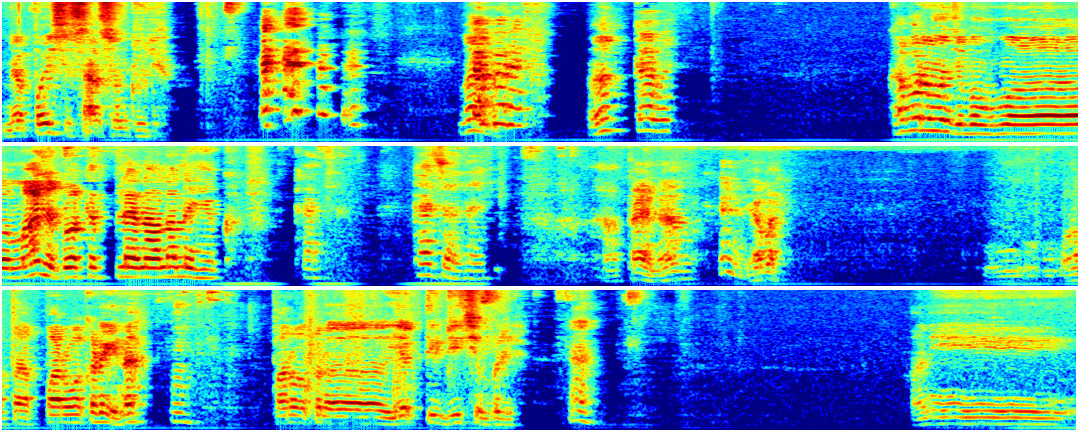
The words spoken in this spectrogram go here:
मी पैसे साचून ठेवले. बरं? हं? का बरं? का बरं म्हणजे मग माझ्या डोक्यात प्लॅन आला नाही एक. काचा झाली? आता आहे ना या बाय आता परवाकडे आहे ना परवाकडं एकतीस डिसेंबर आहे. हं. आणि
